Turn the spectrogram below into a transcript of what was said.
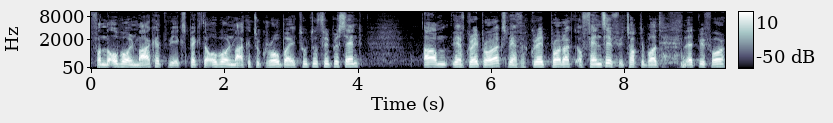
from the overall market, we expect the overall market to grow by 2%-3%. Um, we have great products. We have a great product offensive. We talked about that before.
